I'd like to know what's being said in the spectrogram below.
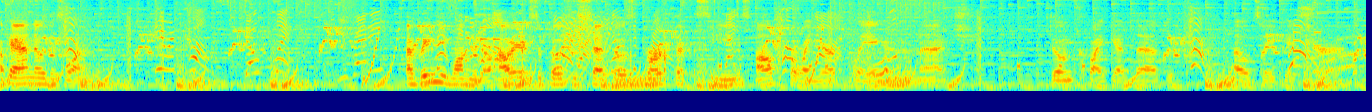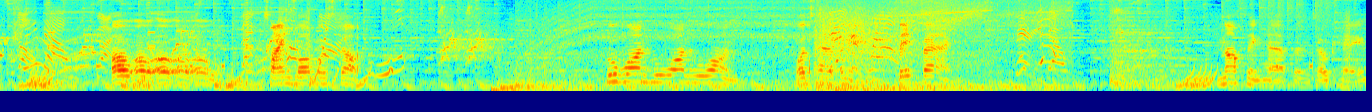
Okay, I know this one. I really want to know how you're you supposed to set those perfect scenes up for when you're playing in a match? Don't quite get that, I'll take it, sure. Oh, oh, oh, oh, oh. Time's almost up. Who won? Who won? Who won? What's happening? Big Bang. Nothing happened. Okay.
